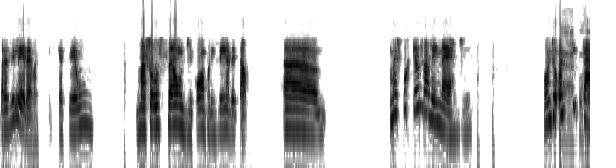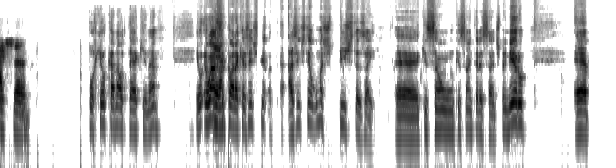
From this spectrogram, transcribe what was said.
brasileira. Ela quer ser um, uma solução de compra e venda e tal. Uh, mas por que o Jovem Nerd? Onde, onde é, se porque, encaixa? Porque o Canal Tech, né? Eu, eu acho, é. Cora, que a gente tem, a gente tem algumas pistas aí é, que, são, que são interessantes. Primeiro, é,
